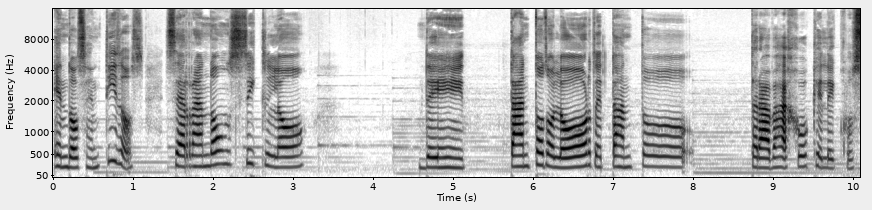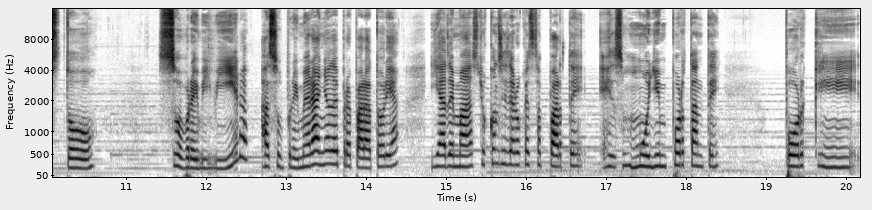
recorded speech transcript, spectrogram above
en dos sentidos, cerrando un ciclo de tanto dolor, de tanto trabajo que le costó sobrevivir a su primer año de preparatoria. Y además yo considero que esta parte es muy importante porque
